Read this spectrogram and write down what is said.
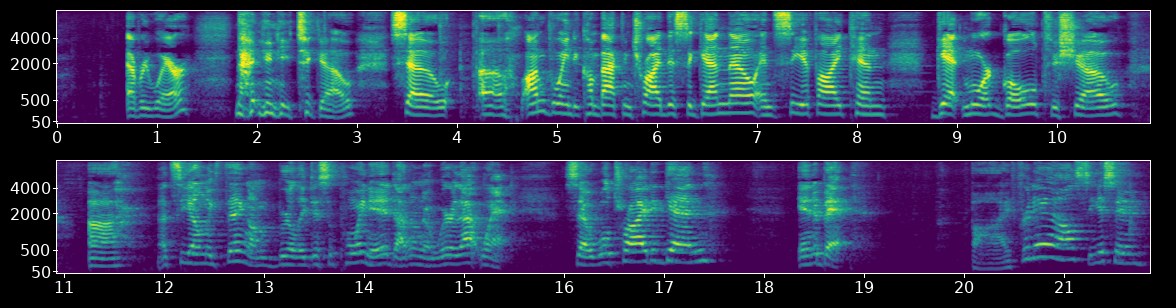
everywhere that you need to go. So uh, I'm going to come back and try this again though and see if I can get more gold to show. Uh, that's the only thing I'm really disappointed. I don't know where that went. So we'll try it again in a bit. Bye for now. See you soon.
